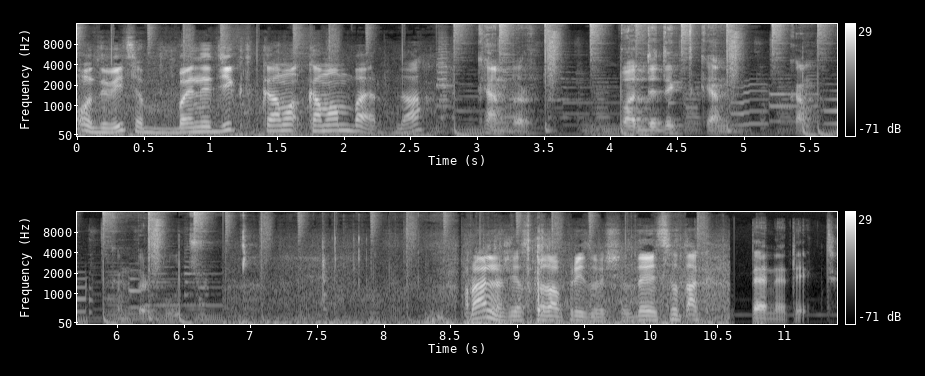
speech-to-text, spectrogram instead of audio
О, дивіться, Бенедикт Кама- Камамбер, да? Кембер. Бенедикт Кем... Кам... Камбербуч. Правильно ж я сказав прізвище? Здається, так. Benedict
